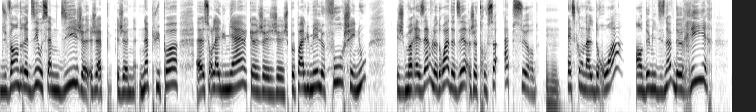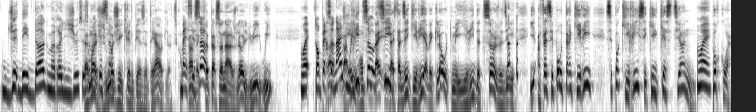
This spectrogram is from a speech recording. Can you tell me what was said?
du vendredi au samedi, je, je, je n'appuie pas euh, sur la lumière, que je, je, je peux pas allumer le four chez nous. Je me réserve le droit de dire, je trouve ça absurde. Mhm. Est-ce qu'on a le droit, en 2019, de rire des dogmes religieux, c'est ben ça moi, ma question? Moi, j'ai écrit une pièce de théâtre, là. Tu ben, comprends? Ben, Ce personnage-là, lui, oui. Ouais, ton personnage, ben il rit de ça aussi. C'est-à-dire qu'il rit avec l'autre, mais il rit de ça. Je veux dire, en fait, c'est pas autant qu'il rit. C'est pas qu'il rit, c'est qu'il questionne. Ouais. Pourquoi?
